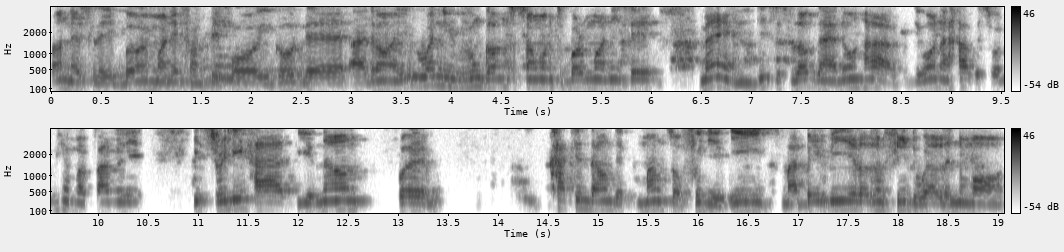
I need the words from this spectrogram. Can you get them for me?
honestly, borrowing money from people, you go there. I don't. When you've even gone to someone to borrow money, say, "Man, this is lockdown. I don't have. The one I have is for me and my family." It's really hard, you know. But cutting down the amounts of food you eat. My baby doesn't feed well anymore.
